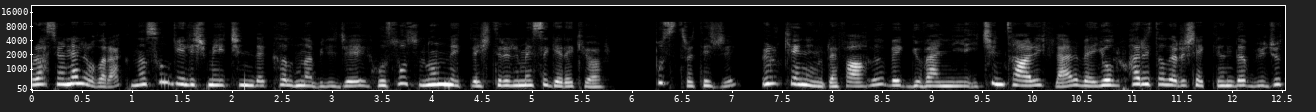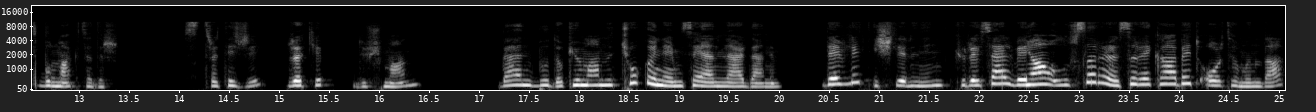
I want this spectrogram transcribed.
rasyonel olarak nasıl gelişme içinde kalınabileceği hususunun netleştirilmesi gerekiyor. Bu strateji, ülkenin refahı ve güvenliği için tarifler ve yol haritaları şeklinde vücut bulmaktadır. Strateji, rakip, düşman. Ben bu dokümanı çok önemseyenlerdenim. Devlet işlerinin küresel veya uluslararası rekabet ortamında,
